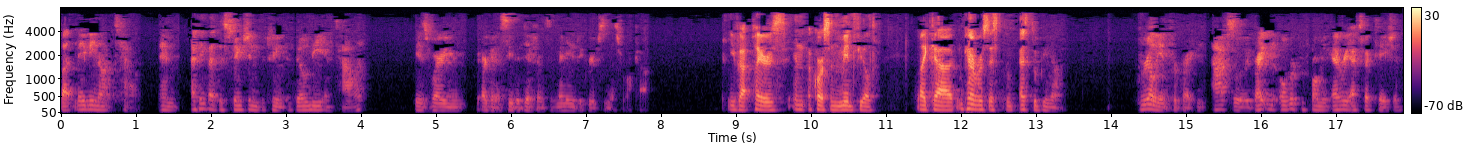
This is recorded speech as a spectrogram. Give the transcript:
but maybe not talent. And I think that distinction between ability and talent is where you are going to see the difference in many of the groups in this World Cup. You've got players, in, of course, in the midfield, like uh, Pervis Estupiñán. Brilliant for Brighton. Absolutely. Brighton overperforming every expectation.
